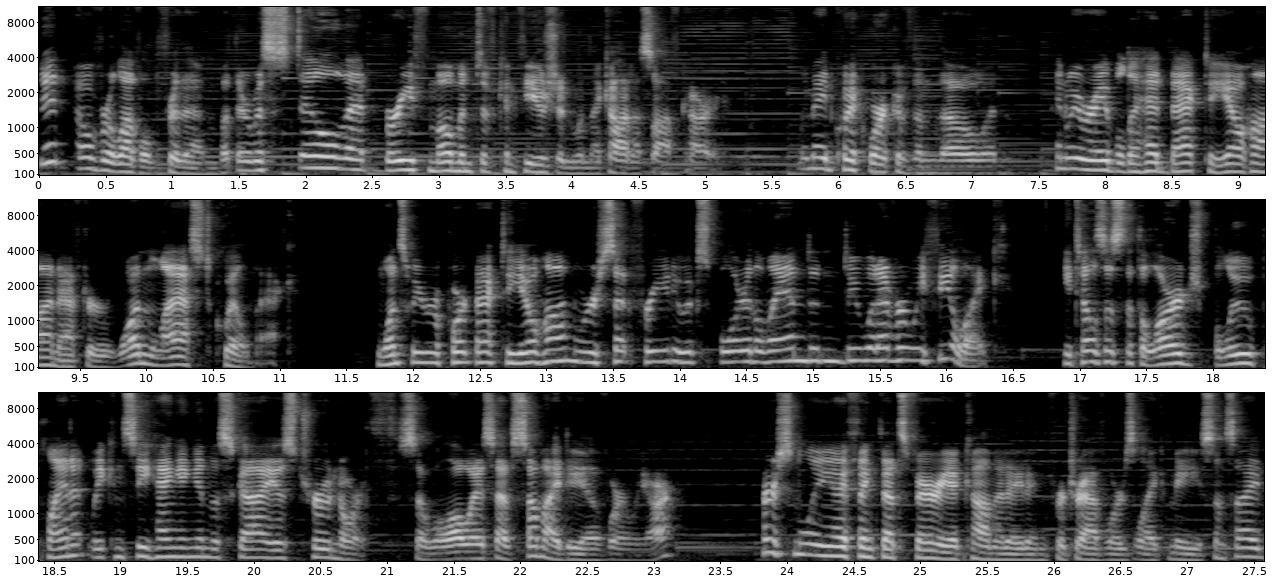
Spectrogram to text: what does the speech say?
bit overleveled for them, but there was still that brief moment of confusion when they caught us off guard. We made quick work of them, though, and, we were able to head back to Johan after one last quillback. Once we report back to Johan, we're set free to explore the land and do whatever we feel like. He tells us that the large blue planet we can see hanging in the sky is true north, so we'll always have some idea of where we are. Personally, I think that's very accommodating for travelers like me, since I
